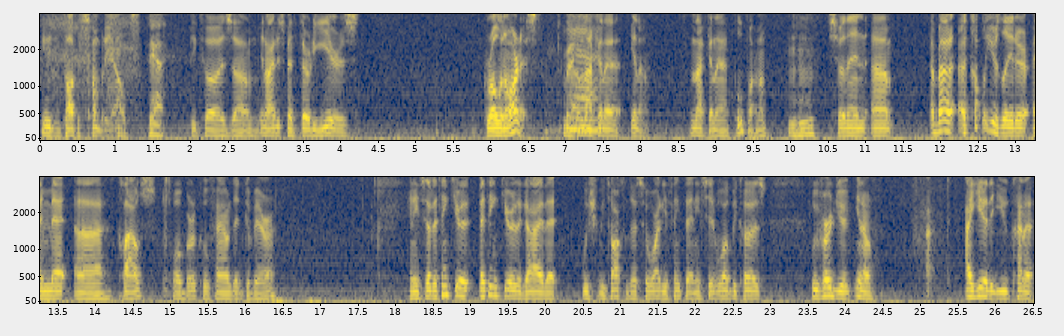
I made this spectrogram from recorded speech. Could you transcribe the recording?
you need to talk to somebody else Yeah. because um, you know I just spent 30 years growing artists. Right. I'm not gonna, you know, I'm not gonna poop on them." Mm-hmm. So then, um, about a couple years later, I met uh, Klaus Holberg, who founded Guvera, and he said, "I think you're, I think you're the guy that we should be talking to." I said, "Why do you think that?" And he said, "Well, because we've heard you. You know, I, I hear that you kind of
